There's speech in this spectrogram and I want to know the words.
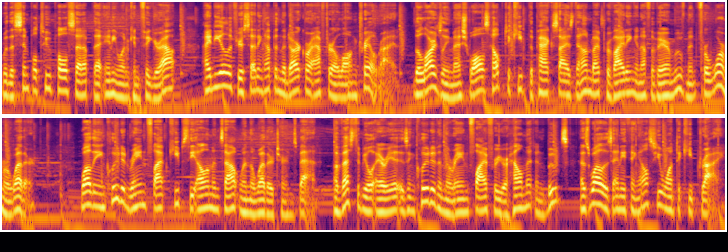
with a simple two-pole setup that anyone can figure out, ideal if you're setting up in the dark or after a long trail ride. The largely mesh walls help to keep the pack size down by providing enough of air movement for warmer weather, while the included rain flap keeps the elements out when the weather turns bad. A vestibule area is included in the rain fly for your helmet and boots, as well as anything else you want to keep dry.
